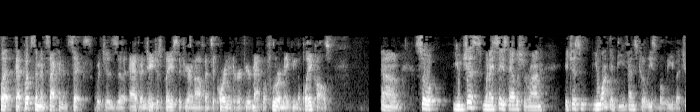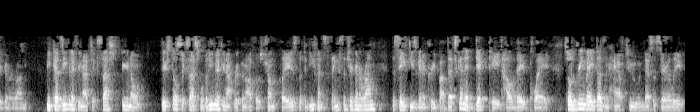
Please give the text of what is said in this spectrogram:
but that puts them in second and six, which is an advantageous place if you're an offensive coordinator, if you're Matt LaFleur making the play calls. Um, so you just, when I say establish a run, it just, you want the defense to at least believe that you're going to run because even if you're not successful, you know, they're still successful, but even if you're not ripping off those chunk plays, but the defense thinks that you're going to run, the safety is going to creep up. That's going to dictate how they play. So the Green Bay doesn't have to necessarily,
